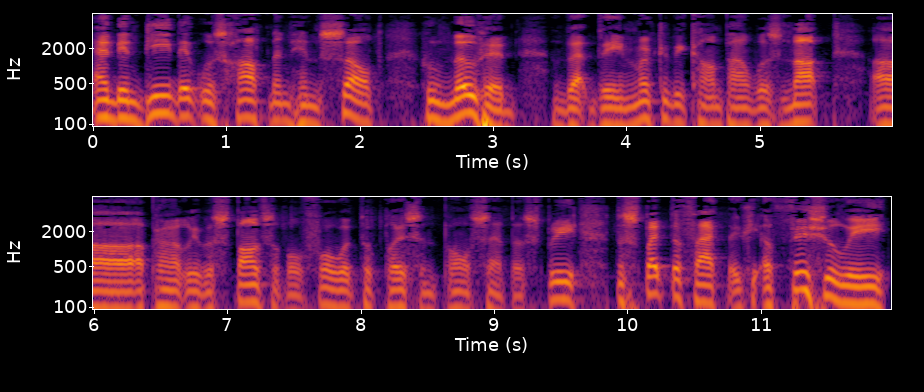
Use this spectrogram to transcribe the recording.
and indeed it was Hofmann himself who noted that the mercury compound was not uh, apparently responsible for what took place in Pont Saint-Esprit, despite the fact that he, officially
